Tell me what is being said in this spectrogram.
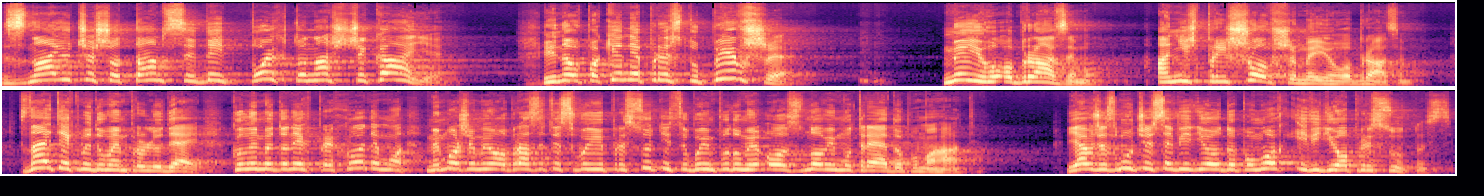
знаючи, що там сидить той, хто нас чекає. І навпаки, не приступивши, ми його образимо, аніж прийшовши, ми його образимо. Знаєте, як ми думаємо про людей? Коли ми до них приходимо, ми можемо його образити своєю присутністю, бо він подумає, о, знову йому треба допомагати. Я вже змучився від його допомог і від його присутності.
